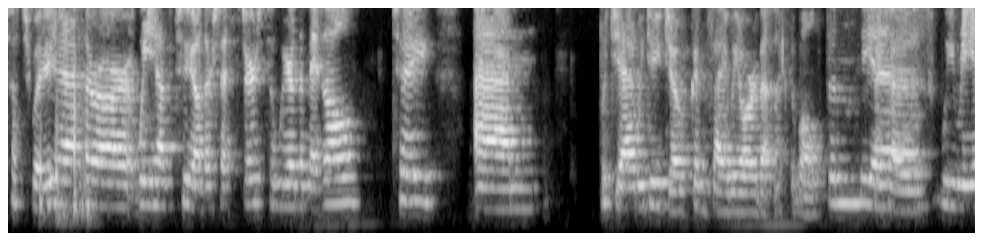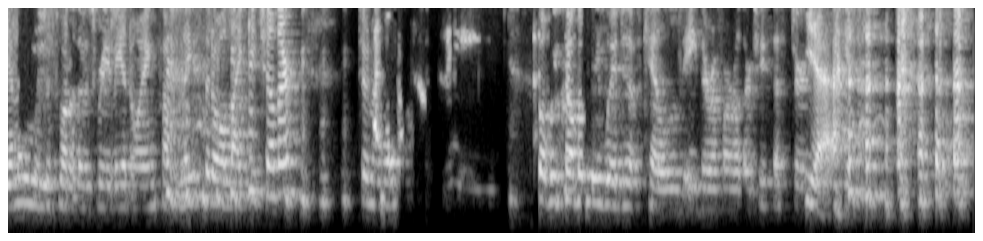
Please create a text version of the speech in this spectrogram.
touch wood Yeah, there are we have two other sisters, so we're the middle two. Um but yeah, we do joke and say we are a bit like the Waltons Yeah. because we really we're just one of those really annoying families that all like each other don't know what but we probably would have killed either of our other two sisters Yeah.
